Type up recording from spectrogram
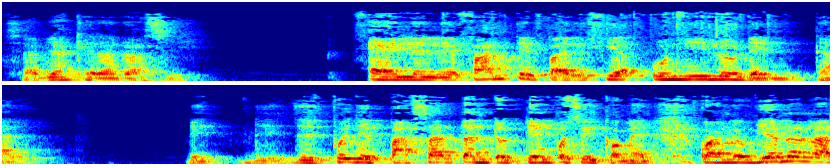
Se había quedado así. El elefante parecía un hilo dental. De- de- después de pasar tanto tiempo sin comer. Cuando vieron a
